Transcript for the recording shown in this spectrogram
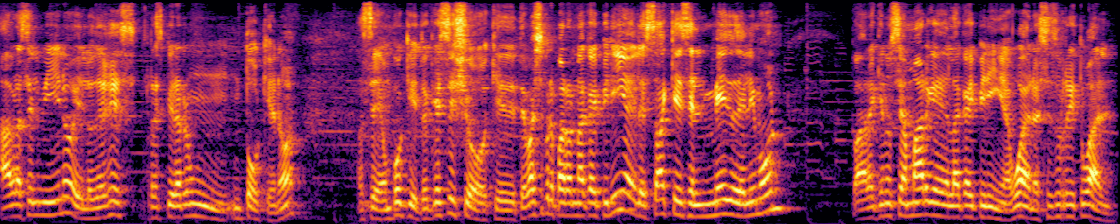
abras el vino y lo dejes respirar un, toque, ¿no? O sea, un poquito, qué sé yo, que te vayas a preparar una caipirinha y le saques el medio de limón para que no se amargue la caipirinha. Bueno, ese es un ritual,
